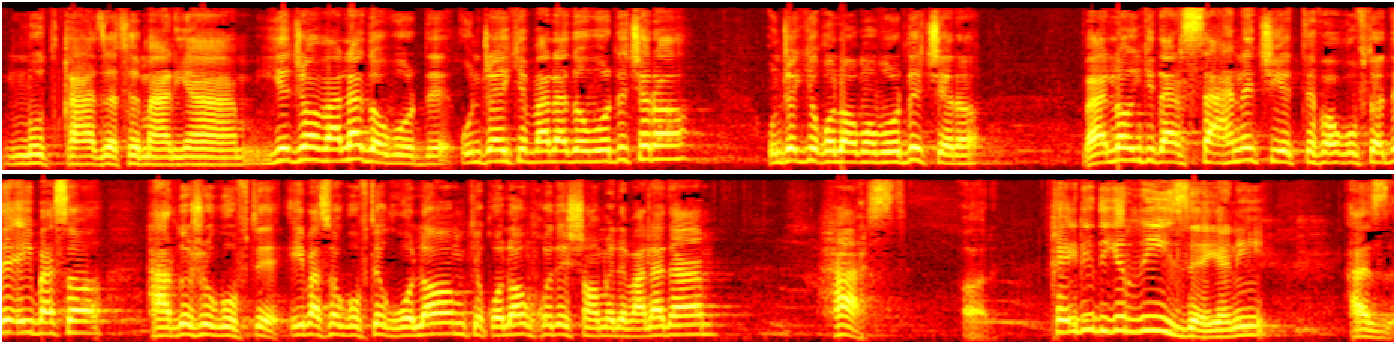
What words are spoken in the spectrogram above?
نطق حضرت مریم یه جا ولد آورده. اون جایی که ولد آورده چرا؟ اون جایی که غلام آورده چرا؟ و اینکه در صحنه چی اتفاق افتاده ای بسا هر دوشو گفته. ای بسا گفته غلام که غلام خودش شامل ولدم هست. آره. خیلی دیگه ریزه یعنی از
